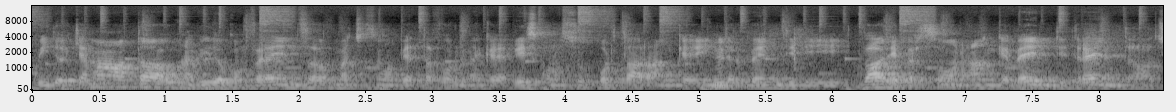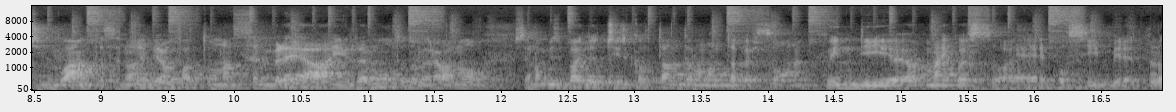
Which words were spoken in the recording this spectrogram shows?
videochiamata, una videoconferenza, ormai ci sono piattaforme che riescono a supportare anche mm. interventi di varie persone, anche 20, 30, 50. Se noi abbiamo fatto un'assemblea in remoto dove eravamo, se non mi sbaglio, circa 80-90 persone, quindi ormai questo è possibile. Lo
